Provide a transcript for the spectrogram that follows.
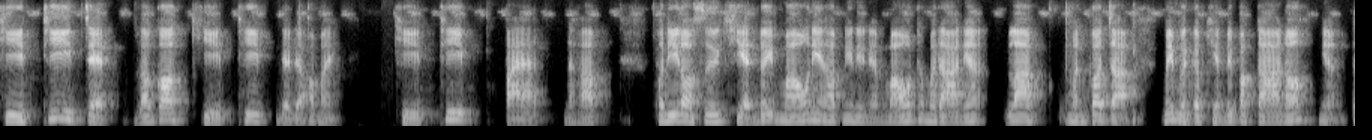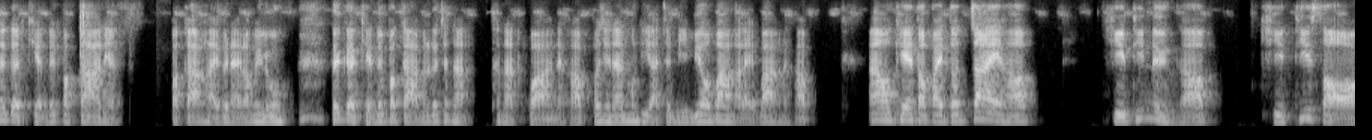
ขีดที่เจ็ดแล้วก็ขีดที่เดี๋ยวเดี๋ยวเอาใหม่ ขีดที่แปดนะครับ พอดีเราซื้อเขียนด้วยเมาส์เนี่ยครับเนี่ยเนี่ยเมาส์ธรรมดาเนี่ยลากมันก็จะไม่เหมือนกับเขียนด้วยปากกาเนาะเนี่ยถ้าเกิดเขียนด้วยปากกาเนี่ย ปากกาหายไปไหนเราไม่รู้ ถ้าเกิดเขียนด้วยปากกา มันก็จะถนัดถนัดกว่านะครับ เพราะฉะนั้นบางทีอาจจะมีเบี้ยวบ้างอะไรบ้างนะครับอ่าโอเค ต่อไปตัวใจครับ ขีดที่หนึ่งครับ ขีดที่สอง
